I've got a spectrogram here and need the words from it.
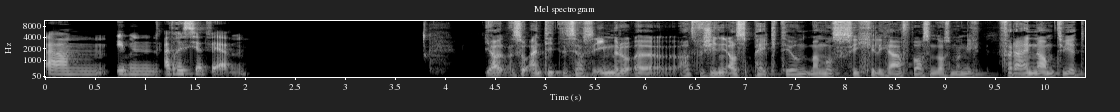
ähm, eben adressiert werden. Ja, so ein Titel ist also immer, äh, hat verschiedene Aspekte und man muss sicherlich aufpassen, dass man nicht vereinnahmt wird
